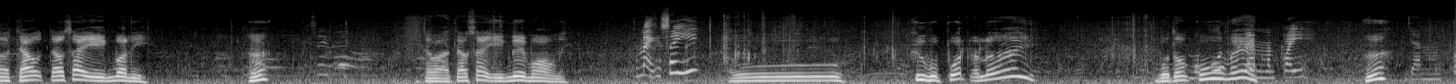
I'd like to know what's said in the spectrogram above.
อเจ้าเจ้าใส่เองบ่นี่ฮะแต่ว่าเจ้าใส่เองด้วยมองนี่ไหนสิโอ้คือบุปดเอาเลยบ่ต้องกู้แม่ยันมันไป ฮะยันมันไป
